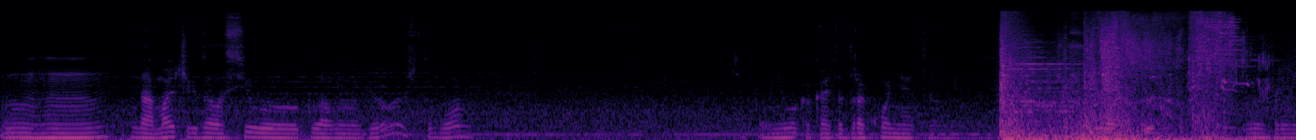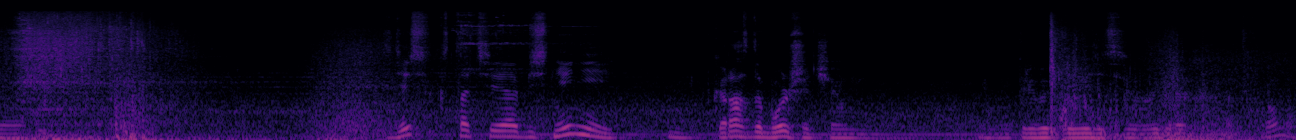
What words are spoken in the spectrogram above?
Мгм. Да, мальчик дал силу главному герою, чтобы он... Типа, у него какая-то драконья там... внутренняя. Здесь, кстати, объяснений гораздо больше, чем привыкли видеть в играх от Фромов.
